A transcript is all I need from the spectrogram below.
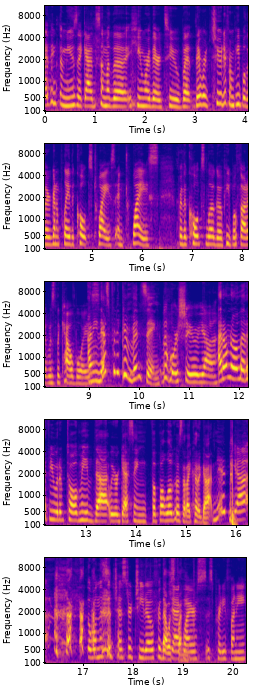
I think the music adds some of the humor there too, but there were two different people that were going to play the Colts twice, and twice for the Colts logo, people thought it was the Cowboys. I mean, that's pretty convincing. The horseshoe, yeah. I don't know that if you would have told me that we were guessing football logos that I could have gotten it. Yeah. the one that said Chester Cheeto for the Jaguars funny. is pretty funny.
